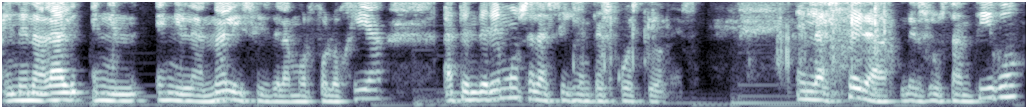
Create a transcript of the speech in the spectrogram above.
En el, en el análisis de la morfología atenderemos a las siguientes cuestiones. En la esfera del sustantivo,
